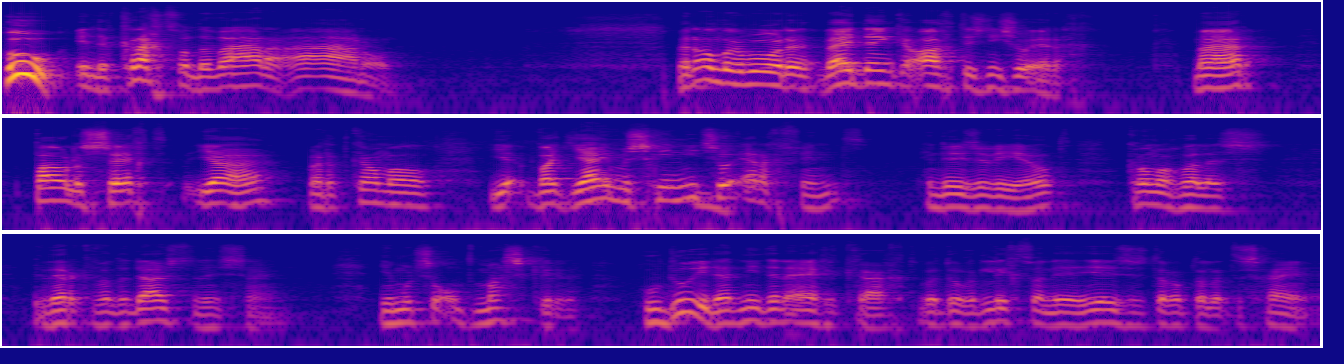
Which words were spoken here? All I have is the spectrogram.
Hoe? In de kracht van de ware Aaron. Met andere woorden, wij denken, ach, het is niet zo erg. Maar Paulus zegt, ja, maar dat kan wel, wat jij misschien niet zo erg vindt in deze wereld, kan nog wel eens de werken van de duisternis zijn. Je moet ze ontmaskeren. Hoe doe je dat? Niet in eigen kracht, maar door het licht van de Heer Jezus erop te laten schijnen.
